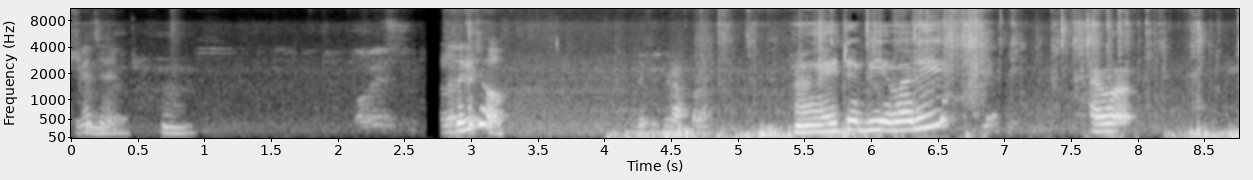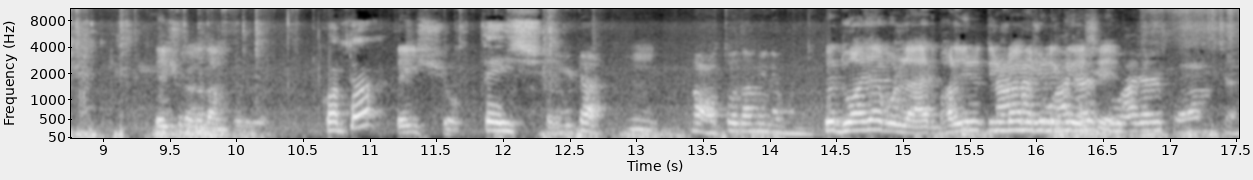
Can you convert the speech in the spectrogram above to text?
সুন্দর হুম। দেখেছ? হ্যাঁ এটা বিয়ে বাড়ি। আর তেইশশো টাকা দাম পড়বে। কত? তেইশশো। তেইশশো। এটা? হুম। না অত দামি না। তো দু হাজার বললা আর ভালো জিনিস টাকা বেশি লিখে হয়েছে। কম চাই।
